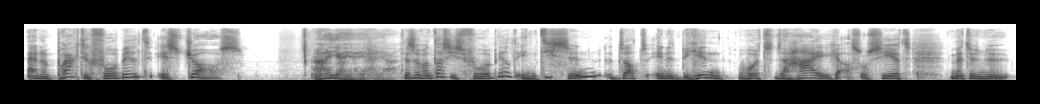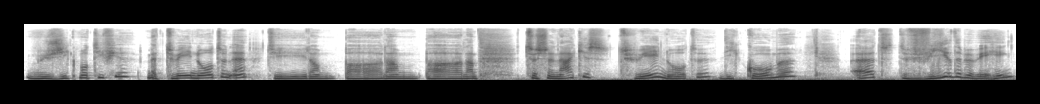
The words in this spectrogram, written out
En een prachtig voorbeeld is Jaws. Ah, ja, ja. Het is een fantastisch voorbeeld in die zin dat in het begin wordt de haai geassocieerd met een muziekmotiefje, met twee noten. Hè. Tidam, padam, padam. Tussen naakjes twee noten die komen uit de vierde beweging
